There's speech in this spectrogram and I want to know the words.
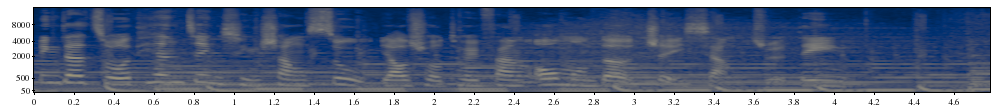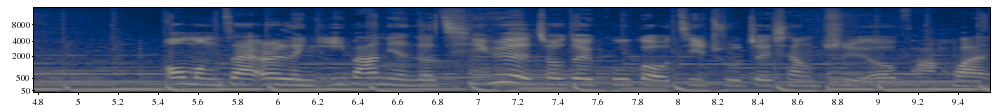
并在昨天进行上诉，要求推翻欧盟的这项决定。欧盟在二零一八年的七月就对 Google 寄出这项巨额罚款，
